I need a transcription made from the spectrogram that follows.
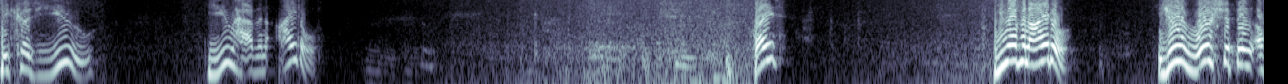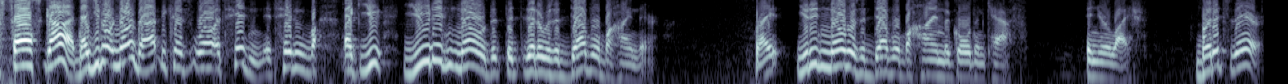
Because you you have an idol. Right? You have an idol. You're worshiping a false god. Now you don't know that because well, it's hidden. It's hidden. Like you, you didn't know that that, that there was a devil behind there, right? You didn't know there was a devil behind the golden calf in your life, but it's there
